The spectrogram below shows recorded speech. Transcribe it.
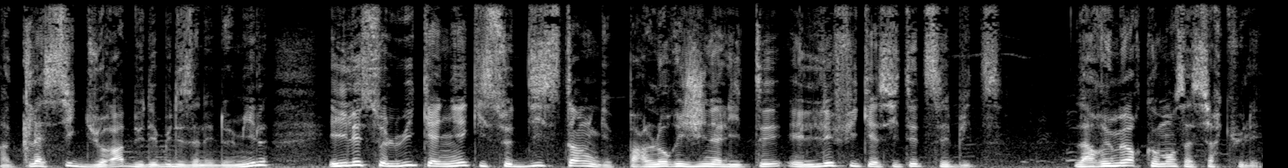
un classique du rap du début des années 2000, et il est celui Kanye qui se distingue par l'originalité et l'efficacité de ses beats. La rumeur commence à circuler.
